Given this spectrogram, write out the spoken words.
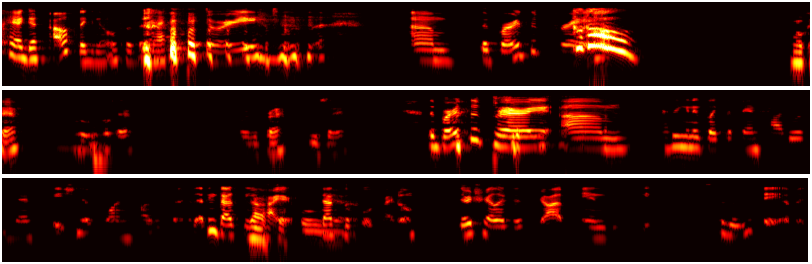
Okay, I guess I'll signal to the next story. um, the Birds of Prey. Okay. Okay. Where's the prey? You were saying? The Birds of Prey, um, I think it's like the fantabulous emancipation of one Harley Quinn. I think that's the That's the entire. full- that's yeah. the full title. Their trailer just dropped, and the the release date of it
